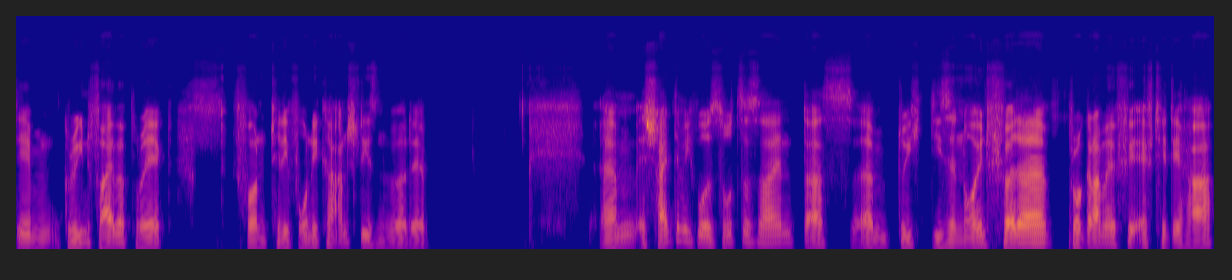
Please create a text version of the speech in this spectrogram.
dem Green Fiber Projekt von Telefonica anschließen würde. Ähm, es scheint nämlich wohl so zu sein, dass, ähm, durch diese neuen Förderprogramme für FTTH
